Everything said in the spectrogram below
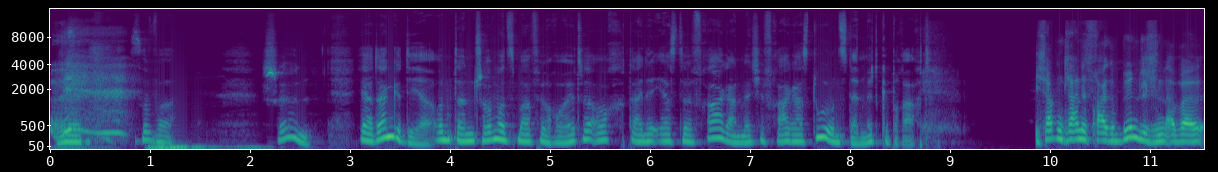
Super. Schön. Ja, danke dir. Und dann schauen wir uns mal für heute auch deine erste Frage an. Welche Frage hast du uns denn mitgebracht? Ich habe ein kleines Fragebündelchen, aber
